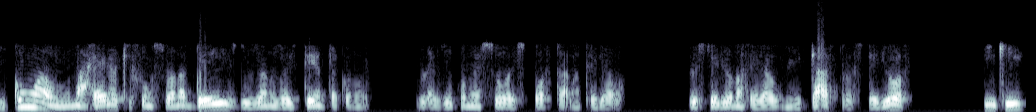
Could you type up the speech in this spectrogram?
e com uma, uma, regra que funciona desde os anos 80, quando o Brasil começou a exportar material para o exterior, material militar para o exterior, em que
